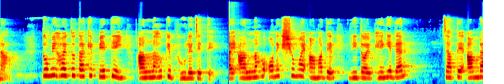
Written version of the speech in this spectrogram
না, তুমি হয়তো তাকে পেতেই আল্লাহকে ভুলে যেতে। তাই আল্লাহ অনেক সময় আমাদের হৃদয় ভেঙে দেন, যাতে আমরা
